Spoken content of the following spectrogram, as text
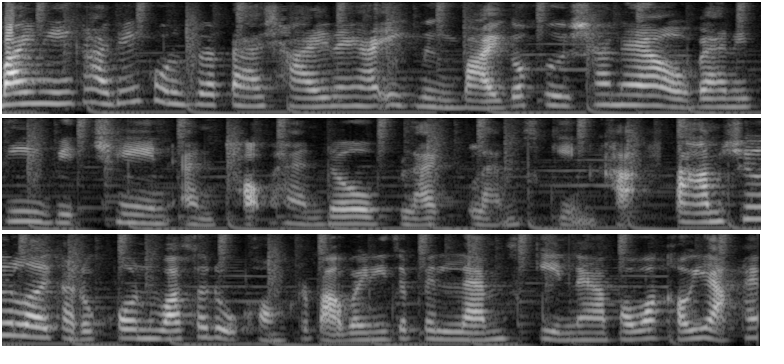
ใบนี้ค่ะที่คุณกระแตใช้นะคะอีกหนึ่งใบก็คือ Chanel Vanity with Chain and Top Handle Black Lambskin ค่ะ ตามชื่อเลยค่ะทุกคนวัสดุของกระเป๋าใบนี้จะเป็น lambskin นะคะเพราะว่าเขาอยากให้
